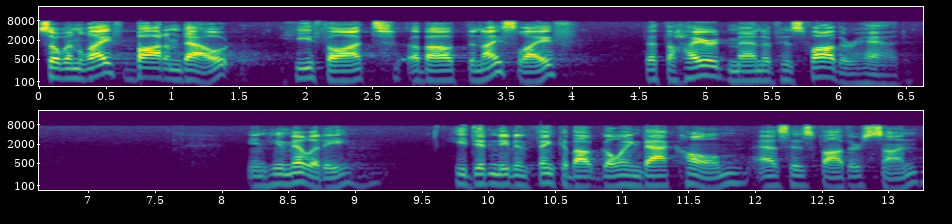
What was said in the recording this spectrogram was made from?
So when life bottomed out, he thought about the nice life that the hired men of his father had. In humility, he didn't even think about going back home as his father's son,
